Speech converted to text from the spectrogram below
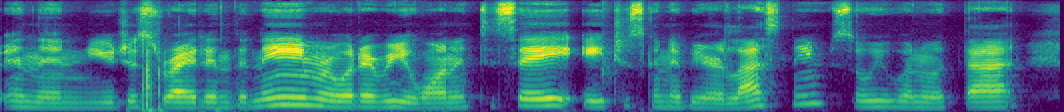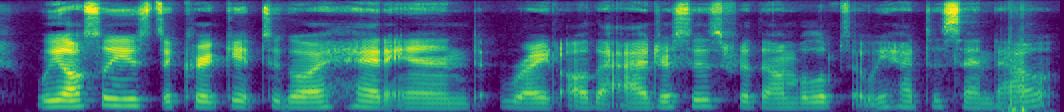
And then you just write in the name or whatever you wanted to say. H is going to be our last name. So we went with that. We also used the Cricut to go ahead and write all the addresses for the envelopes that we had to send out.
